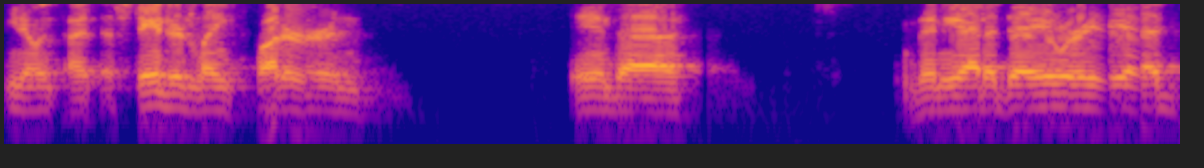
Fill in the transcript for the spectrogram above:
you know a, a standard length putter, and and uh, then he had a day where he had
